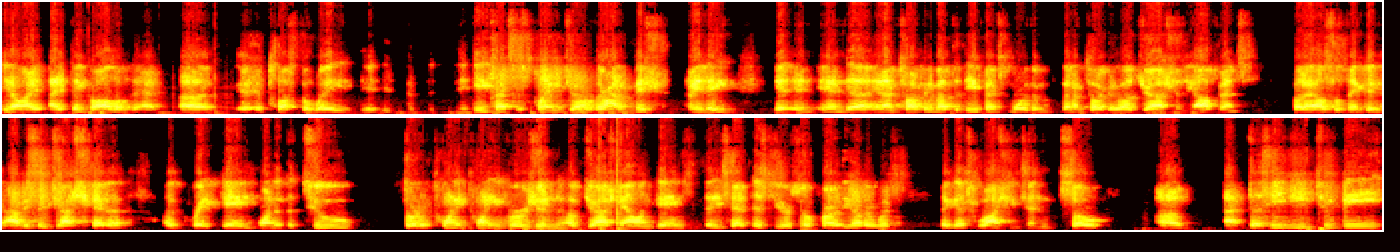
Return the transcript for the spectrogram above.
you know, I, I think all of that, uh, plus the way it, it, the defense is playing in general, they're on a mission. I mean, they and and, uh, and I'm talking about the defense more than, than I'm talking about Josh and the offense. But I also think, and obviously Josh had a, a great game, one of the two sort of 2020 version of Josh Allen games that he's had this year so far. The other was against Washington. So um, uh, does he need to be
